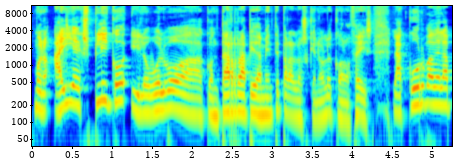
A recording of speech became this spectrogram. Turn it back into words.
Bueno, ahí explico y lo vuelvo a contar rápidamente para los que no lo conocéis. La curva del aprendizaje,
